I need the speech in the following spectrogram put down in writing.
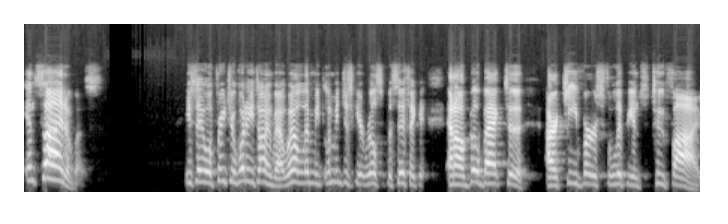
inside of us. You say, well, preacher, what are you talking about? Well, let me, let me just get real specific and I'll go back to our key verse, Philippians 2 5.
